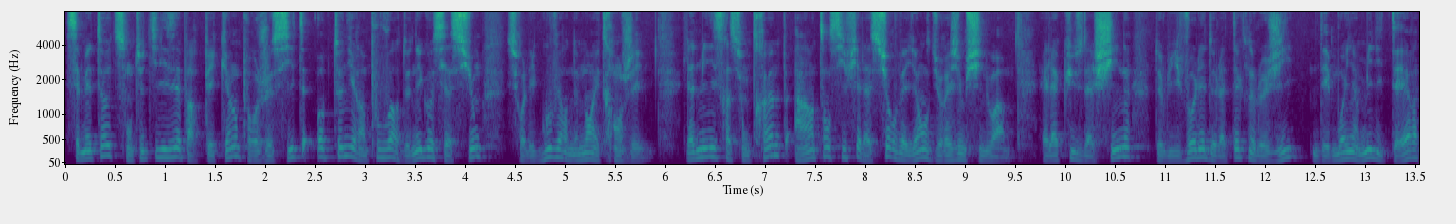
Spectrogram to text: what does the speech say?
Ces méthodes sont utilisées par Pékin pour, je cite, obtenir un pouvoir de négociation sur les gouvernements étrangers. L'administration Trump a intensifié la surveillance du régime chinois. Elle accuse la Chine de lui voler de la technologie, des moyens militaires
